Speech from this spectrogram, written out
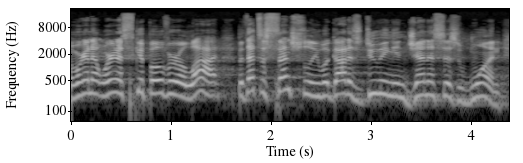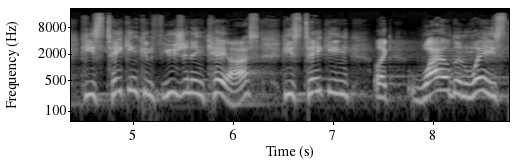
And we're going to we're gonna skip over a lot, but that's essentially what God is doing in Genesis 1. He's taking confusion and chaos, He's taking like wild and waste,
